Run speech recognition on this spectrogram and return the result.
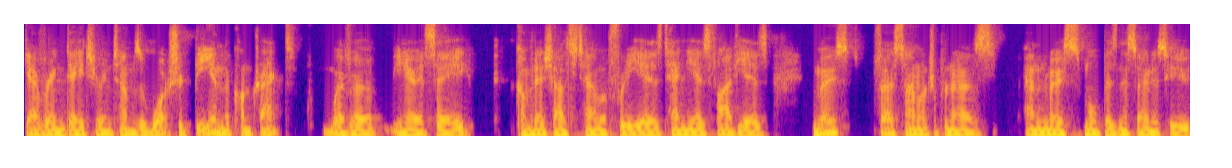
gathering data in terms of what should be in the contract, whether, you know, it's a confidentiality term of three years, 10 years, five years, most first time entrepreneurs and most small business owners who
